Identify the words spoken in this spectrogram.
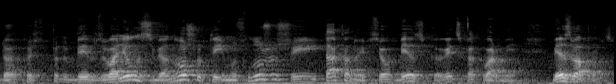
да, то есть взвалил на себя ношу, ты ему служишь, и так оно и все, без, как говорится, как в армии, без вопросов.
